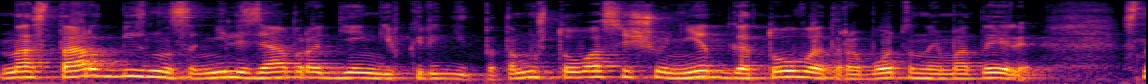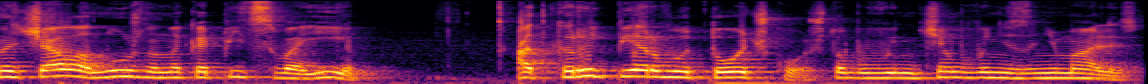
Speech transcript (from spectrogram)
На старт бизнеса нельзя брать деньги в кредит, потому что у вас еще нет готовой отработанной модели. Сначала нужно накопить свои открыть первую точку, чтобы вы ничем вы не занимались,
